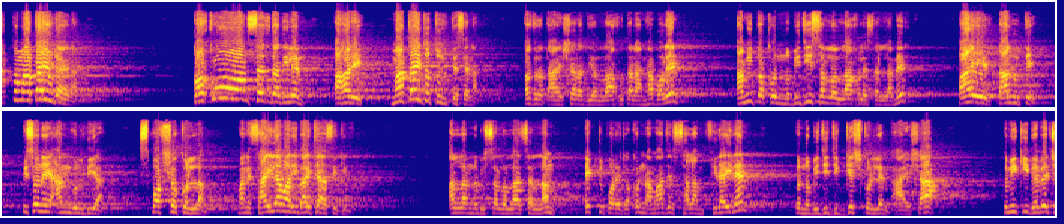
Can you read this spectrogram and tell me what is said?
আর তো মাথায় উঠায় না। কখন সেজদা দিলেন? আহারে, মাথায় তো তুলতেছে না। হজরত আয়েশা রাদিয়াল্লাহু তাআলা আনহা বলেন, আমি তখন নবীজি আলাইহি সাল্লামের পায়ের তালুতে পিছনে আঙ্গুল দিয়া স্পর্শ করলাম। মানে সাইলাম আরি বাইচা আছে কিনা? আল্লাহ নবী সাল্লাহ সাল্লাম একটু পরে যখন নামাজের সালাম ফিরাইলেন, তো নবীজি জিজ্ঞেস করলেন, আয়েশা, তুমি কি ভেবেছ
